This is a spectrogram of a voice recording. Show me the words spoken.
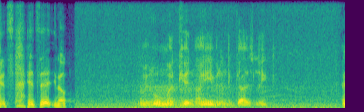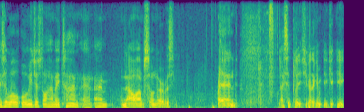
It's, it's it, you know. I mean, who am I kidding? I ain't even in the guys' league. And he said, well, we just don't have any time. And, and now I'm so nervous. And I said, please, you gotta give me, you,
